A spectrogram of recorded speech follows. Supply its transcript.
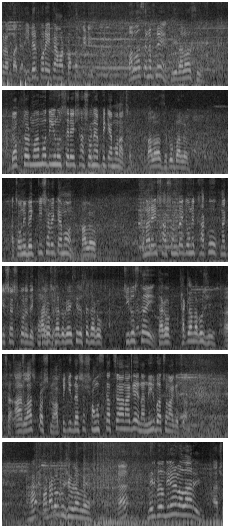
গ্রাম বাজার। ঈদের পরে এটা আমার প্রথম ভিডিও ভালো আছেন আপনি? ভালো আছি। ডক্টর মোহাম্মদ ইউনুসের এই শাসনে আপনি কেমন আছেন? ভালো আছে খুব ভালো। আচ্ছা উনি ব্যক্তি হিসাবে কেমন? ভালো। ওনার এই শাসনটাকে উনি থাকুক নাকি শেষ করে দেখ থাকুক থাকুক এই সিরিজটা থাকুক। চিরস্থায়ী? থাকুক থাকলে আমরা খুশি। আচ্ছা আর লাস্ট প্রশ্ন আপনি কি দেশের সংস্কার চান আগে না নির্বাচন আগে চান? হ্যাঁ কন্টাকল খুশি উঠাম হ্যাঁ? নির্বাচন আরে আচ্ছা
